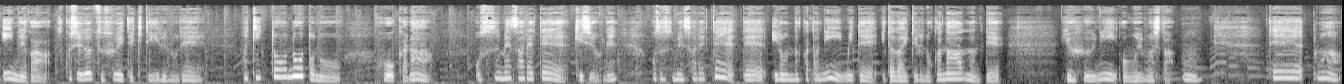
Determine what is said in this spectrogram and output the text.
いいねが少しずつ増えてきているので、まあ、きっとノートの方からおすすめされて、記事をね、おすすめされて、で、いろんな方に見ていただいてるのかな、なんていうふうに思いました。うん。で、まあ、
